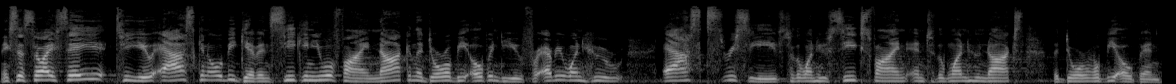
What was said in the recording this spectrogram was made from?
And he says, So I say to you, ask and it will be given, seek and you will find, knock and the door will be opened to you. For everyone who asks receives, to the one who seeks find, and to the one who knocks the door will be open.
